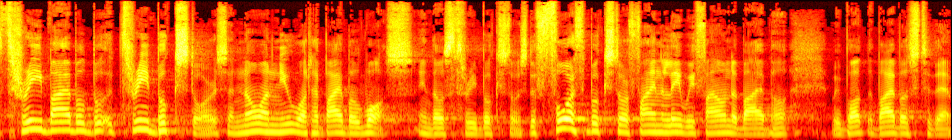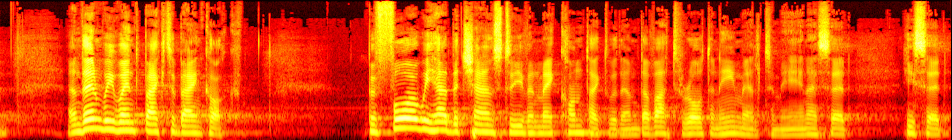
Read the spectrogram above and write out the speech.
three Bible three bookstores, and no one knew what a Bible was in those three bookstores. The fourth bookstore, finally, we found a Bible. We bought the Bibles to them. And then we went back to Bangkok. Before we had the chance to even make contact with them, Davat wrote an email to me, and I said, he said,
